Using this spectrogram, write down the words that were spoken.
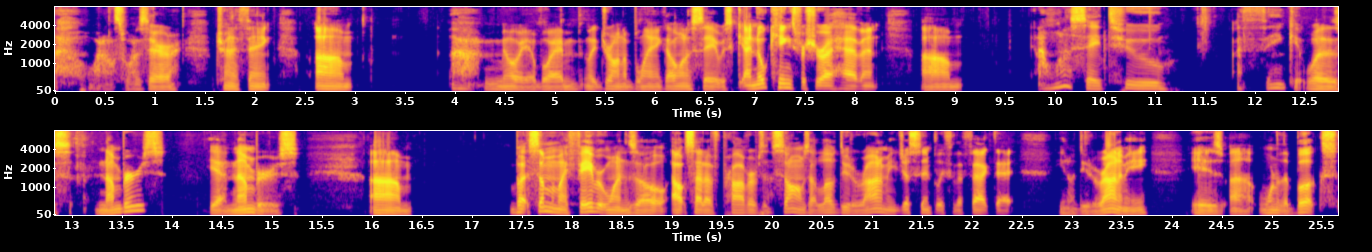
what else was there? I'm trying to think. Um, oh, boy, oh boy, I'm like drawing a blank. I want to say it was. I know Kings for sure. I haven't. Um, I want to say too. I think it was Numbers. Yeah, Numbers. Um, but some of my favorite ones, though, outside of Proverbs and Psalms, I love Deuteronomy just simply for the fact that, you know, Deuteronomy is uh, one of the books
